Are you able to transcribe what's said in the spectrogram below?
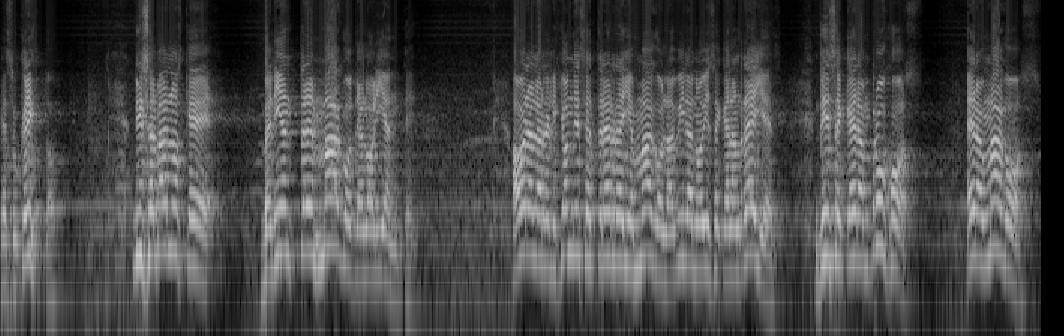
Jesucristo. Dice, hermanos, que venían tres magos del oriente. Ahora la religión dice tres reyes magos, la Biblia no dice que eran reyes, dice que eran brujos, eran magos.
